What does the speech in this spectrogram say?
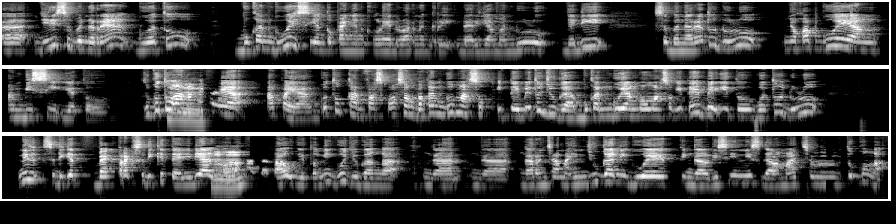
Eh, jadi sebenarnya gue tuh bukan gue sih yang kepengen kuliah di luar negeri dari zaman dulu. Jadi sebenarnya tuh dulu nyokap gue yang ambisi gitu. Terus gue tuh Hmm. anaknya kayak apa ya? Gue tuh kanvas kosong. Bahkan gue masuk ITB itu juga bukan gue yang mau masuk ITB gitu. Gue tuh dulu ini sedikit backtrack sedikit ya. Jadi Hmm. orang agak tahu gitu. Nih gue juga nggak nggak nggak nggak rencanain juga nih gue tinggal di sini segala macem. Itu gue nggak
